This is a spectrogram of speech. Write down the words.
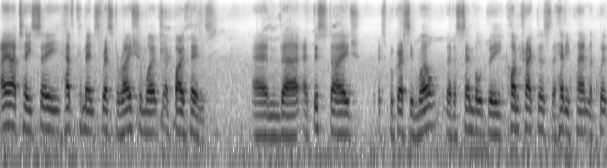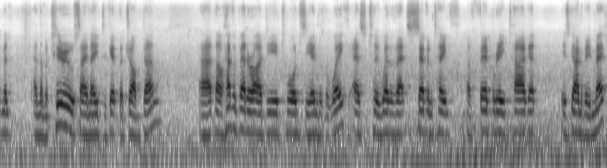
ARTC have commenced restoration works at both ends, and uh, at this stage it's progressing well. They've assembled the contractors, the heavy plant and equipment, and the materials they need to get the job done. Uh, they'll have a better idea towards the end of the week as to whether that 17th of February target is going to be met,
